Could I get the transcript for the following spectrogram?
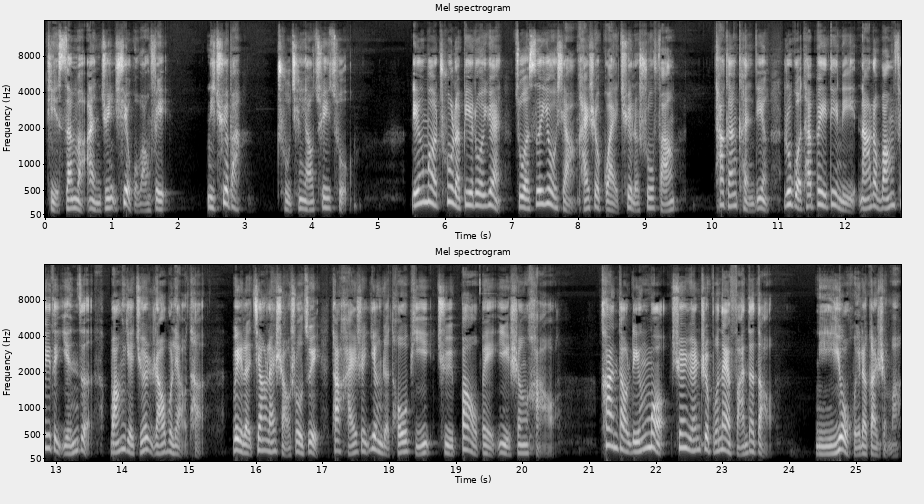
替三万暗军谢过王妃。你去吧。楚清瑶催促。凌墨出了碧落院，左思右想，还是拐去了书房。他敢肯定，如果他背地里拿了王妃的银子，王爷绝饶不了他。为了将来少受罪，他还是硬着头皮去报备一声好。看到凌墨，轩辕志不耐烦的道：“你又回来干什么？”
